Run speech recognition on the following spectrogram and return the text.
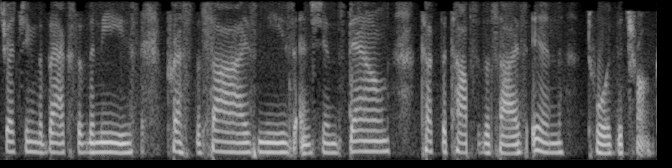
stretching the backs of the knees. Press the thighs, knees, and shins down. Tuck the tops of the thighs in toward the trunk.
